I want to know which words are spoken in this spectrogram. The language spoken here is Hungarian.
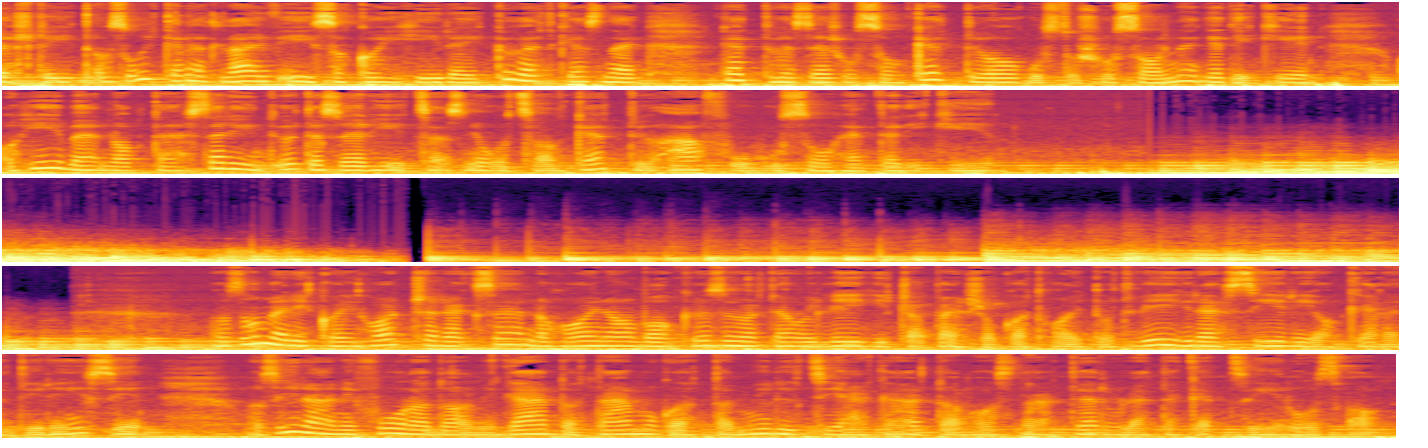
estét! Az új kelet live éjszakai hírei következnek 2022. augusztus 24-én, a Héber naptár szerint 5782. áfó 27-én. Az amerikai hadsereg szerda hajnalban közölte, hogy légicsapásokat hajtott végre Szíria keleti részén, az iráni forradalmi gárda támogatta miliciák által használt területeket célozva.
